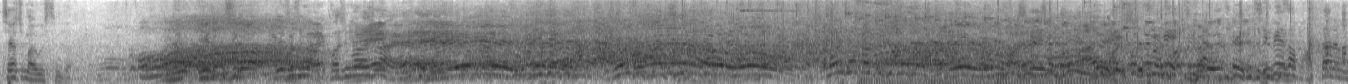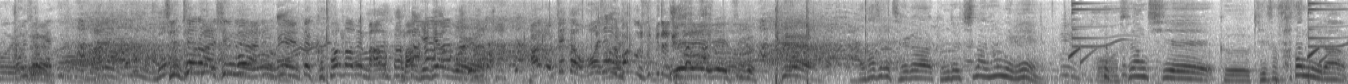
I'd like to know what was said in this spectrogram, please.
제가 좀 알고 있습니다. 예성 씨가 거짓말 하지 마. 집에서 봤다는 거예요. 진짜로 아시는 거예요? 아니면 그냥 일단 급한 마음에 막, 막 얘기한 거예요? 아, 어쨌든 원샷을 받고 있습니다, 지금. 예, 지금. 아, 사실은 제가 굉장히 친한 형님이 어, 수양 씨의 그 기획사 사장님이랑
